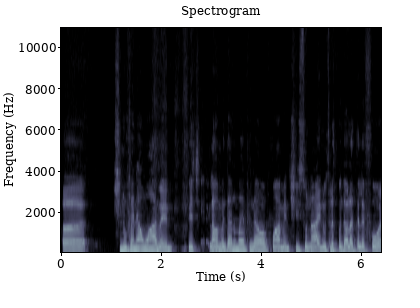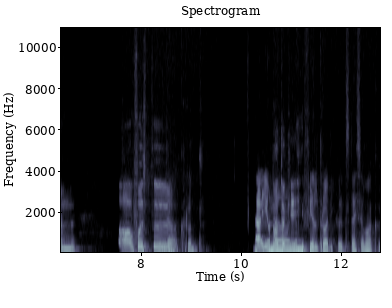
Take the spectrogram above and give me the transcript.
Uh, și nu veneau oameni. Deci, la un moment dat nu mai veneau oameni și sunai, nu-ți răspundeau la telefon. Au fost... Uh, da, crunt. Da, e un, okay. un filtru, adică îți dai seama că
